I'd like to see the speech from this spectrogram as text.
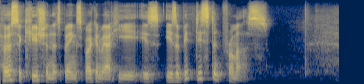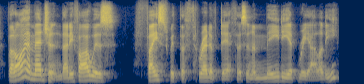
persecution that's being spoken about here is, is a bit distant from us. But I imagine that if I was faced with the threat of death as an immediate reality,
